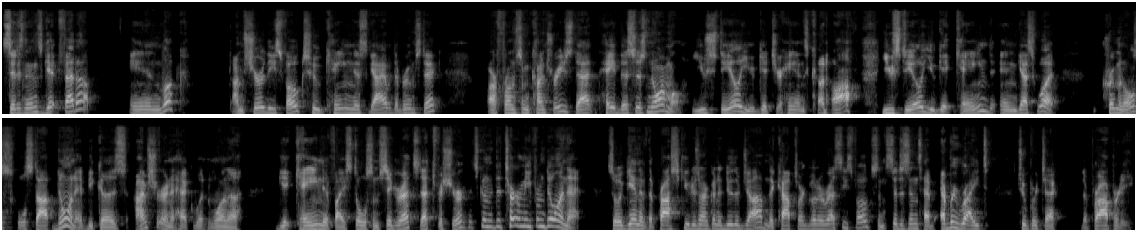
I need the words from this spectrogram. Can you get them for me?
citizens get fed up. And look, I'm sure these folks who cane this guy with the broomstick are from some countries that, hey, this is normal. You steal, you get your hands cut off. You steal, you get caned. And guess what? Criminals will stop doing it because I'm sure in a heck wouldn't want to get caned if I stole some cigarettes. That's for sure. It's going to deter me from doing that. So again, if the prosecutors aren't going to do their job and the cops aren't going to arrest these folks, and citizens have every right to protect the property.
